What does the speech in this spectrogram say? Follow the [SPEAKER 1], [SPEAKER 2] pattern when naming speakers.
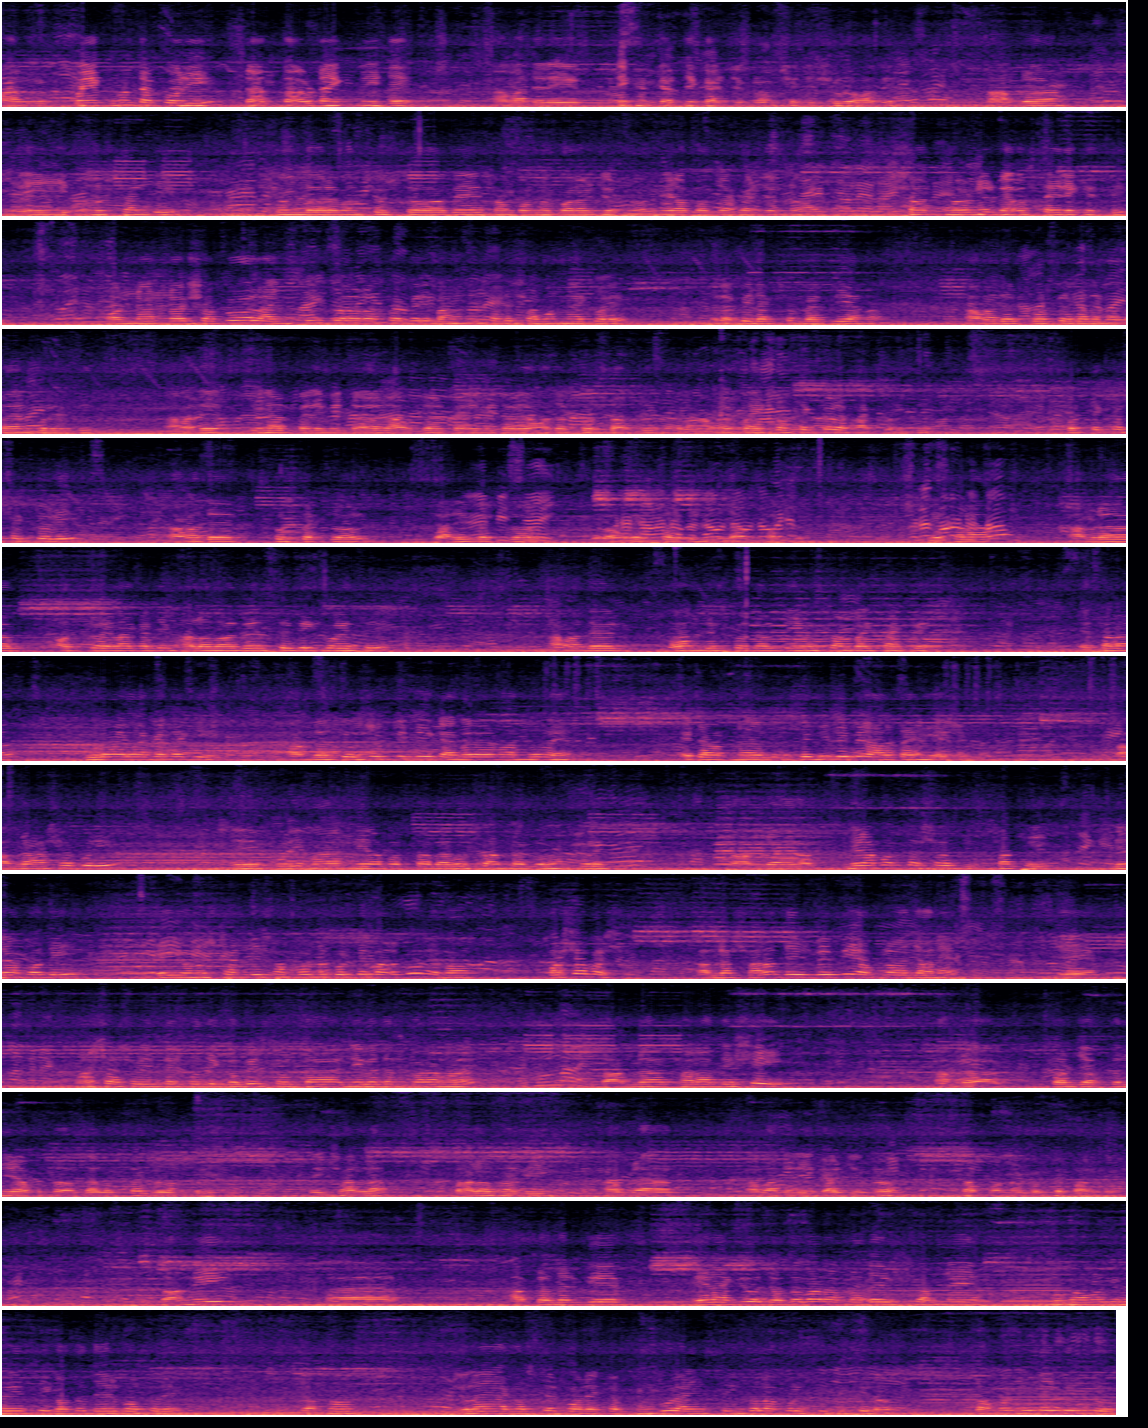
[SPEAKER 1] আর কয়েক ঘণ্টা পরে রাত বারোটা এক মিনিটে আমাদের এই এখানকার যে কার্যক্রম, সেটি শুরু হবে। আমরা এই অনুষ্ঠানটি সুন্দর এবং সুস্থভাবে সম্পন্ন করার জন্য, নিরাপদ রাখার জন্য সব ধরনের ব্যবস্থাই রেখেছি। অন্যান্য সকল আইন শৃঙ্খলা রক্ষাকারী বাহিনীর সাথে সমন্বয় করে র্যাপিড অ্যাকশন ব্যাটালিয়ানও আমাদের ফোর্স এখানে মোতায়েন করেছি। আমাদের ইনার প্যারিমিটার আউটার প্যারিমিটারে আমাদের ফোর্স আছে এবং আমরা কয়েকটা সেক্টরে ভাগ করেছি। প্রত্যেকটা সেক্টরই আমাদের ফুড পেট্রোল গাড়ির পেট্রোল এবং এছাড়াও আমরা অস্ত্র এলাকাটি ভালোভাবে সুইপিং করেছি। আমাদের bomb disposal team stand by থাকবে। এছাড়া পুরো এলাকাটা কি আমরা চৌষট্টিটি ক্যামেরার মাধ্যমে এটা আপনার সিসিটিভির আওতায় নিয়ে এসেছি। আমরা আশা করি যে পরিমাণ নিরাপত্তা ব্যবস্থা আমরা গ্রহণ করেছি। আমরা নিরাপত্তার সাথে- নিরাপদে এই অনুষ্ঠানটি সম্পন্ন করতে পারব এবং পাশাপাশি আমরা সারা দেশব্যাপী আপনারা জানেন যে ভাষা শহীদদের প্রতি গভীর শ্রদ্ধা নিবেদন করা হয়। তো আমরা সারা দেশেই আমরা পর্যাপ্ত নিরাপত্তা ব্যবস্থা গ্রহণ করেছি। ইনশাল্লাহ ভালোভাবেই আমরা আমাদের এই কার্যক্রম সম্পন্ন করতে পারব। তো আমি আপনাদেরকে এর আগেও যতবার আপনাদের সামনে মুখোমুখি হয়েছি গত দেড় বছরে, যখন জুলাই আগস্টের পরে একটা ভঙ্গুর আইন শৃঙ্খলা পরিস্থিতি ছিল, তখন থেকেই কিন্তু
